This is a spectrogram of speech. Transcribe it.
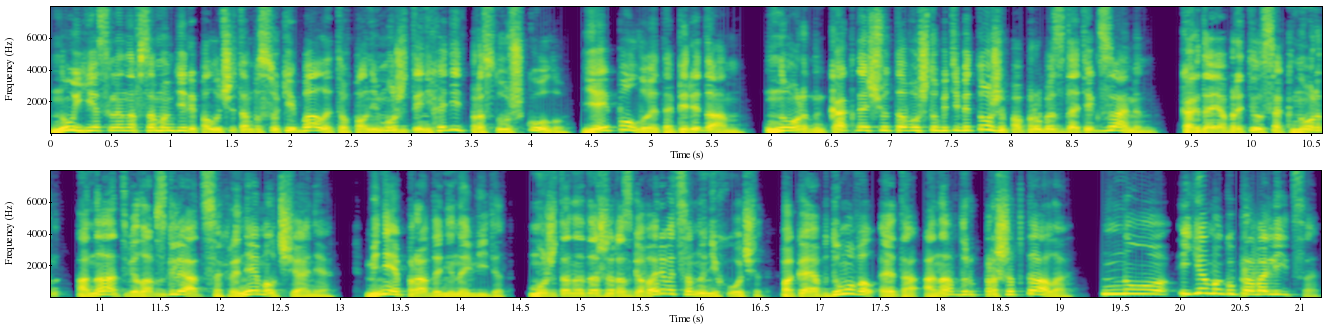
Ну, если она в самом деле получит там высокие баллы, то вполне может и не ходить в простую школу. Я и Полу это передам. Норн, как насчет того, чтобы тебе тоже попробовать сдать экзамен? Когда я обратился к Норн, она отвела взгляд, сохраняя молчание. Меня и правда ненавидят. Может, она даже разговаривать со мной не хочет? Пока я обдумывал это, она вдруг прошептала. Но я могу провалиться.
